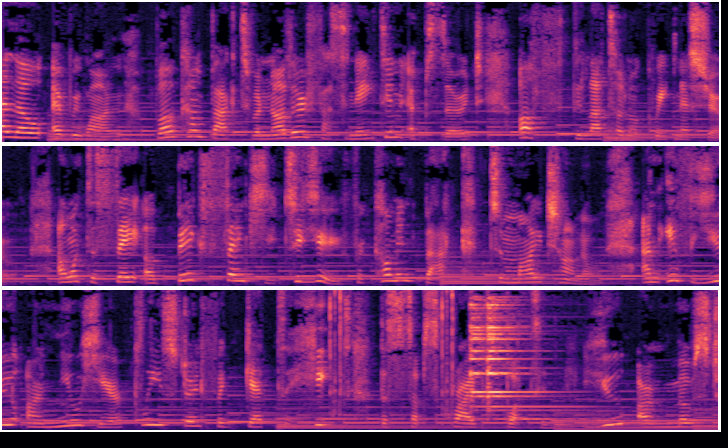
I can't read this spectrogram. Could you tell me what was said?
Hello, everyone. Welcome back to another fascinating episode of the Latono Greatness Show. I want to say a big thank you to you for coming back to my channel. And if you are new here, please don't forget to hit the subscribe button. You are most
